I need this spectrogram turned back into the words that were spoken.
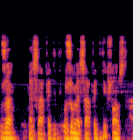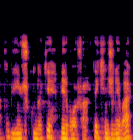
Uzak mesafe dedik, uzun mesafe dedik. Son startı birinci kumdaki bir boy farklı ikinciliği var.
